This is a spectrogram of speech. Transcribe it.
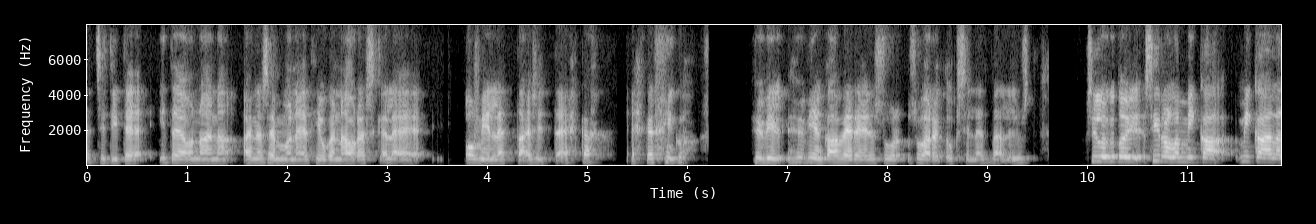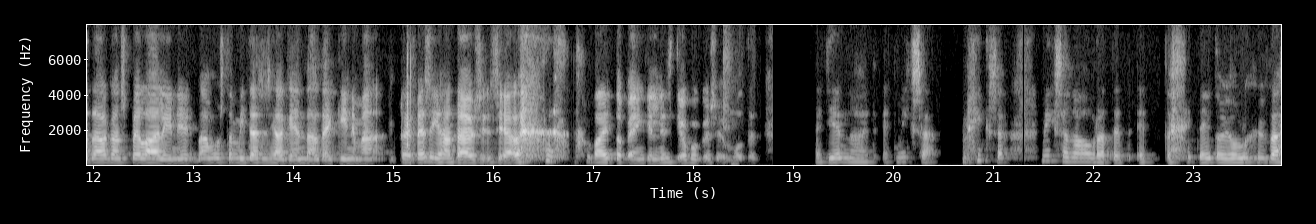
et sitten itse on aina, aina semmoinen, että hiukan naureskelee omille tai sitten ehkä, ehkä niin kuin, hyvi, hyvien kavereiden su, suorituksille. Että välillä just silloin kun toi Sirolla Mika, Mikaela täällä kanssa pelaili, niin mä en muista mitä se siellä kentällä teki, niin mä repesin ihan täysin siellä vaihtopenkillä, niin sitten joku kysyi multa, että et Jenna, että et miksi sä, miksi sä, miksi sä naurat, että et, et ei toi ollut hyvä,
